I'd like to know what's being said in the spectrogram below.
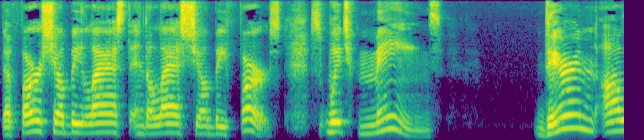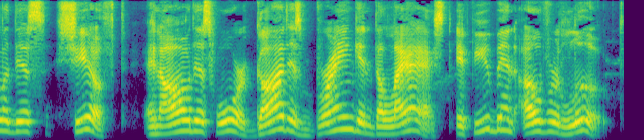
the first shall be last and the last shall be first, which means during all of this shift and all this war, God is bringing the last. If you've been overlooked,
